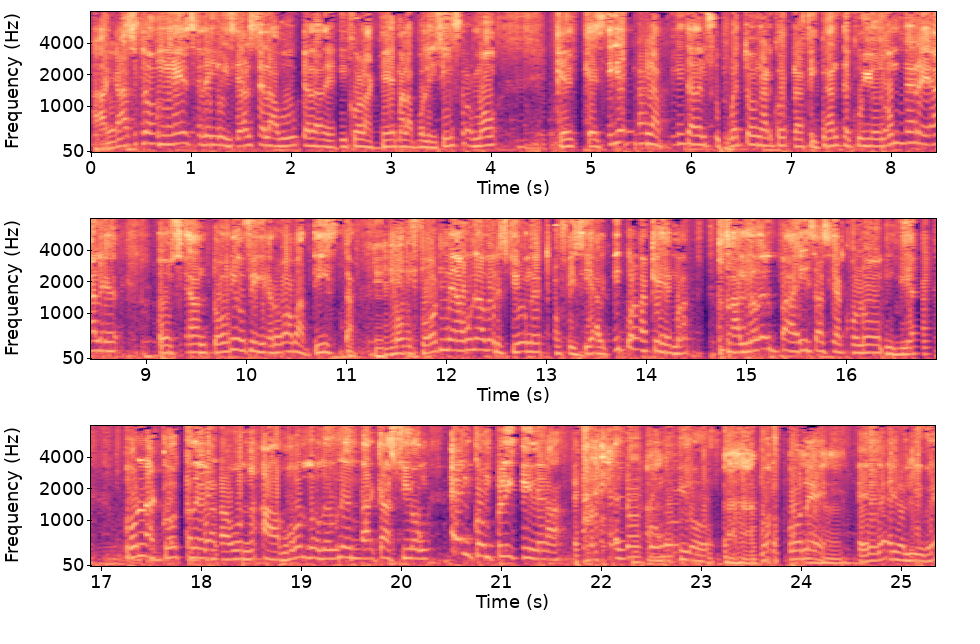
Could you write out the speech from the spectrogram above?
A casi dos meses de iniciarse la búsqueda de Nicolás Quema, la policía informó que, que sigue tras la pista del supuesto narcotraficante cuyo nombre real es José Antonio Figueroa Batista. Conforme a una versión extraoficial, Nicolás Quema salió del país hacia Colombia por la costa de Barahona a bordo de una embarcación en complicidad. No pongo yo, no pone el libre,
